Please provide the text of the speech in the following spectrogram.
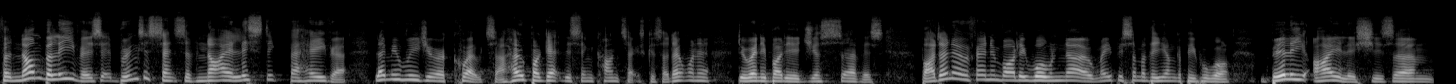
for non believers, it brings a sense of nihilistic behavior. Let me read you a quote. I hope I get this in context because I don't want to do anybody a just service. But I don't know if anybody will know. Maybe some of the younger people will. Billie Eilish is um,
